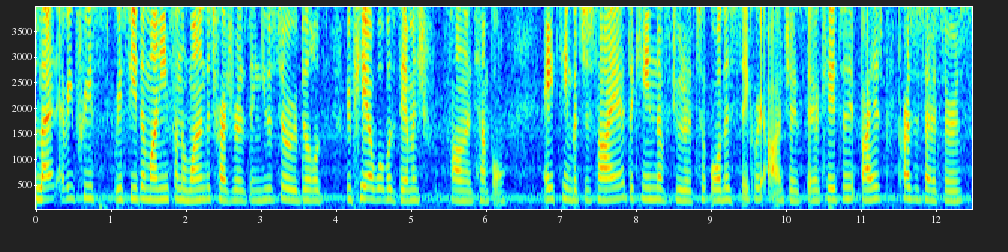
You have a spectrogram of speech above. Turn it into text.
Let every priest receive the money from the one of the treasurers and use to rebuild, repair what was damaged following the temple. 18. But Josiah, the king of Judah, took all the sacred objects dedicated by his predecessors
